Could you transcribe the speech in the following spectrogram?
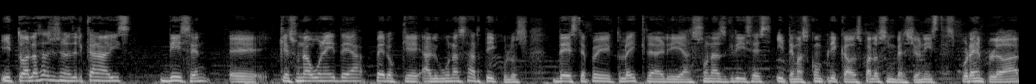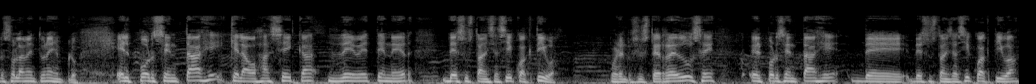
Y todas las asociaciones del cannabis dicen eh, que es una buena idea, pero que algunos artículos de este proyecto de ley crearía zonas grises y temas complicados para los inversionistas. Por ejemplo, le voy a dar solamente un ejemplo. El porcentaje que la hoja seca debe tener de sustancia psicoactiva. Por ejemplo, si usted reduce el porcentaje de, sustancia psicoactiva,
